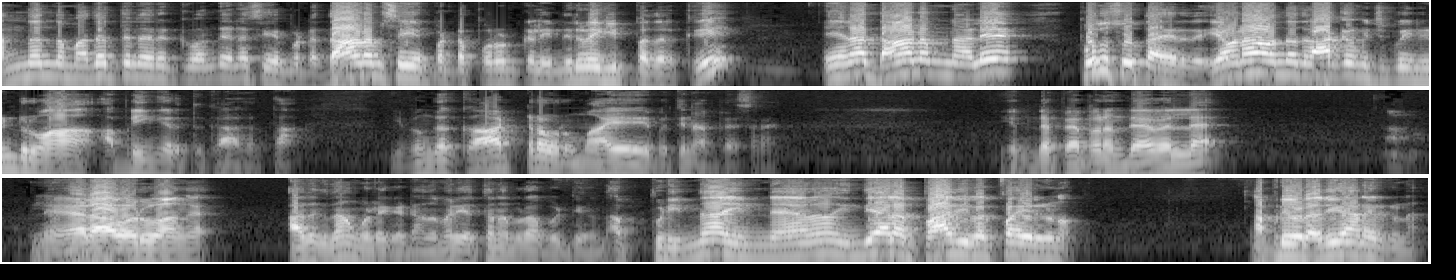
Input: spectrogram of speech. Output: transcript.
அந்தந்த மதத்தினருக்கு வந்து என்ன செய்யப்பட்ட தானம் செய்யப்பட்ட பொருட்களை நிர்வகிப்பதற்கு ஏன்னா தானம்னாலே பொது சொத்தாயிருது. எவனா வந்து அதில் ஆக்கிரமிச்சு போய் நின்றுவான் அப்படிங்கிறதுக்காகத்தான். இவங்க காட்டுற ஒரு மாயையை பத்தி நான் பேசுறேன். எந்த பேப்பரும் தேவையில்லை. நேரா வருவாங்க. அதுக்கு தான் உங்கள்ட்ட கேட்டேன். அந்த மாதிரி எத்தனை ப்ராப்பர்ட்டி வந்து? அப்படின்னா இந்நேரம் இந்தியால பாதி வக்ஃபா இருக்கணும். அப்படி ஒரு அதிகாரம் இருக்கணும்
